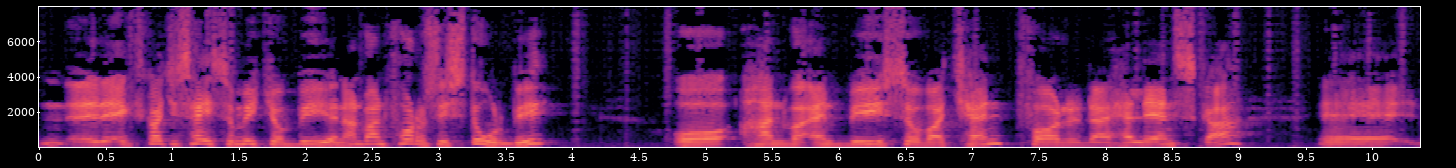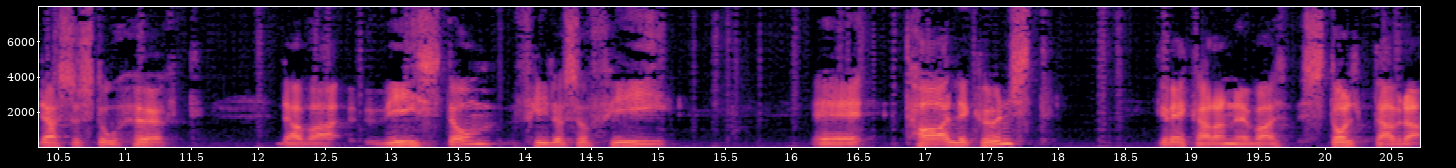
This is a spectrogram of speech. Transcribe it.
Jeg skal ikke si så mye om byen. Han var en forholdsvis stor by. Og han var en by som var kjent for det helenske, eh, det som sto høyt. Det var visdom, filosofi, eh, talekunst. Grekerne var stolte av det.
